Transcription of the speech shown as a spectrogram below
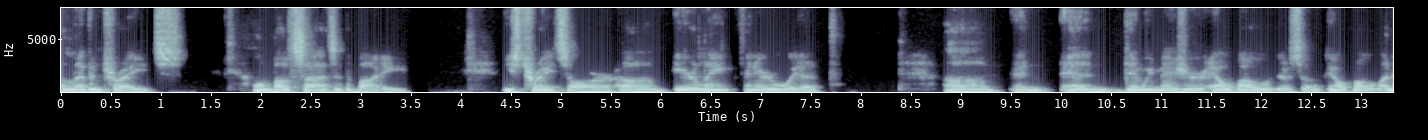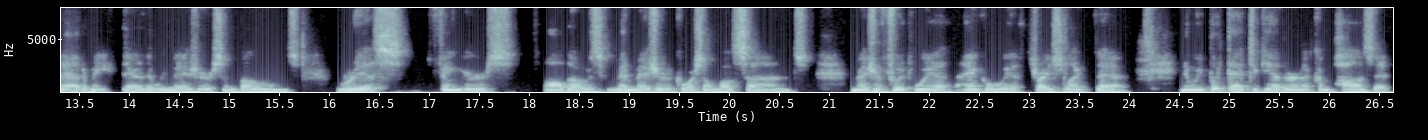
11 traits on both sides of the body. These traits are um, ear length and ear width, um, and and then we measure elbow. There's some elbow anatomy there that we measure, some bones, wrists, fingers, all those. Men measure, of course, on both sides. Measure foot width, ankle width, trace like that. And then we put that together in a composite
